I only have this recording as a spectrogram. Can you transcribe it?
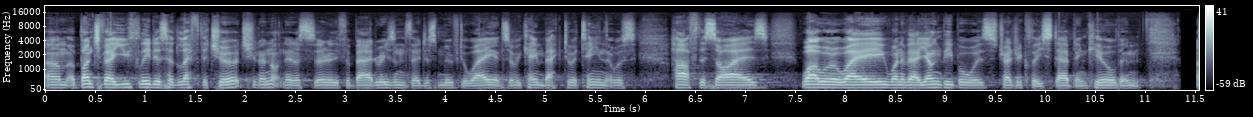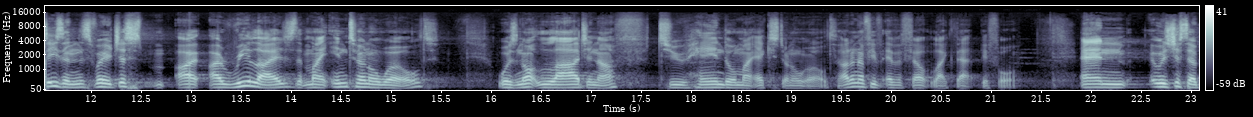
um, a bunch of our youth leaders had left the church, you know, not necessarily for bad reasons, they just moved away. And so we came back to a team that was half the size. While we were away, one of our young people was tragically stabbed and killed. And seasons where just I, I realized that my internal world was not large enough to handle my external world. I don't know if you've ever felt like that before. And it was just a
